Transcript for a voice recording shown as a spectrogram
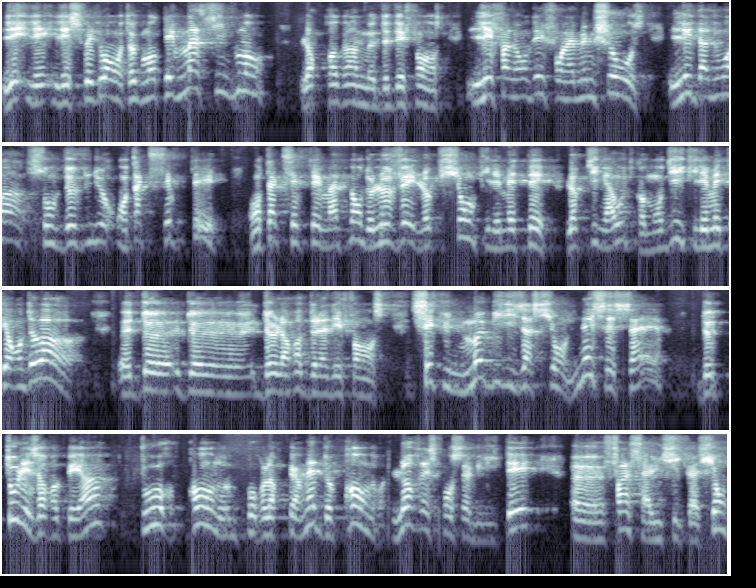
Les, les, les, Suédois ont augmenté massivement leur programme de défense. Les Finlandais font la même chose. Les Danois sont devenus, ont accepté, ont accepté maintenant de lever l'option qui les mettait, l'opting out, comme on dit, qui les mettait en dehors de, de, de l'Europe de la défense. C'est une mobilisation nécessaire de tous les Européens pour leur permettre de prendre leurs responsabilités euh, face à une situation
